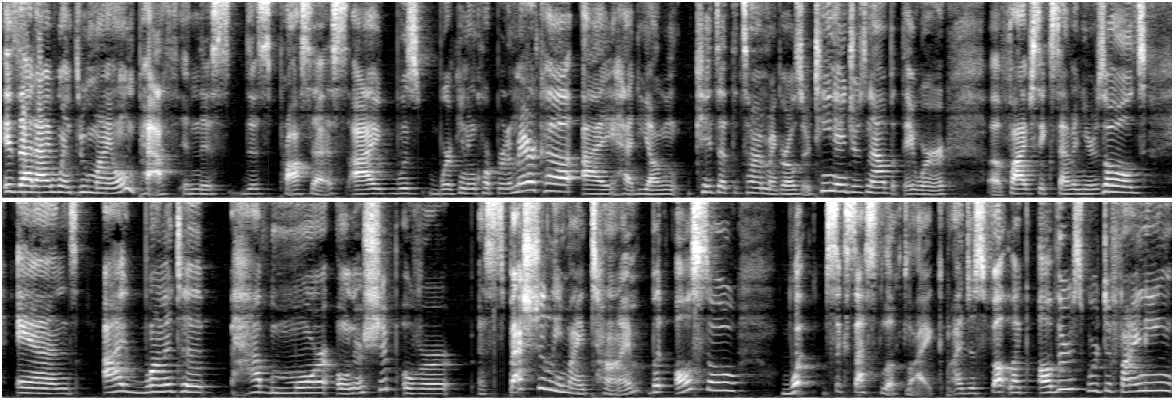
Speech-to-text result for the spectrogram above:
is that I went through my own path in this this process. I was working in corporate America. I had young kids at the time. My girls are teenagers now, but they were uh, five, six, seven years old, and I wanted to have more ownership over especially my time, but also what success looked like. I just felt like others were defining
